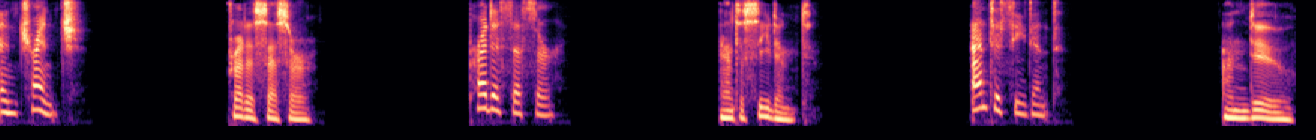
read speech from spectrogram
entrench, predecessor, predecessor, antecedent, antecedent, undo,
